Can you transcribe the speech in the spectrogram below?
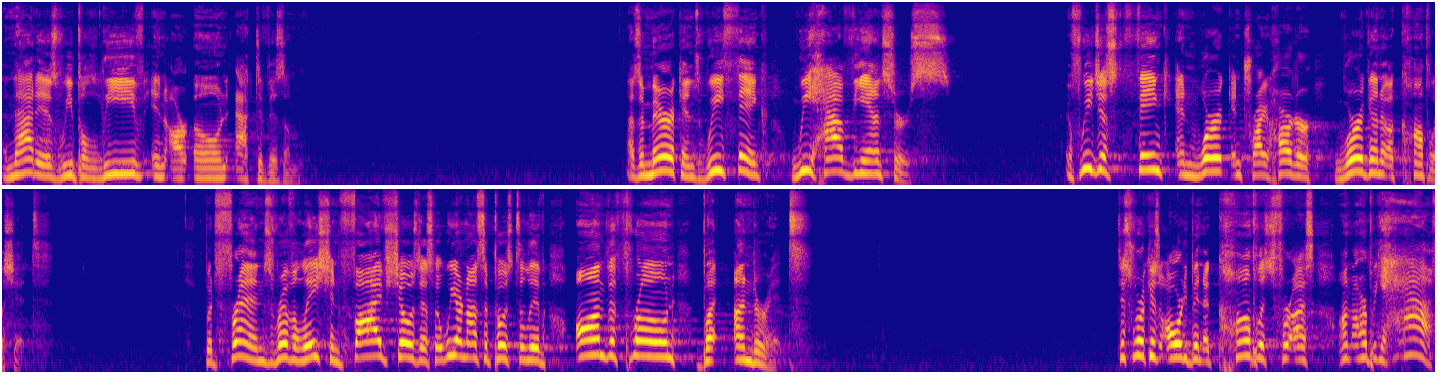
And that is, we believe in our own activism. As Americans, we think we have the answers. If we just think and work and try harder, we're going to accomplish it. But, friends, Revelation 5 shows us that we are not supposed to live on the throne, but under it. This work has already been accomplished for us on our behalf.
